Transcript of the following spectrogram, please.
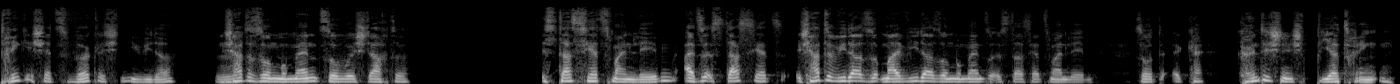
trinke ich jetzt wirklich nie wieder? Hm? Ich hatte so einen Moment, so wo ich dachte, ist das jetzt mein Leben? Also ist das jetzt? Ich hatte wieder so mal wieder so einen Moment, so ist das jetzt mein Leben? So äh, könnte ich nicht Bier trinken?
